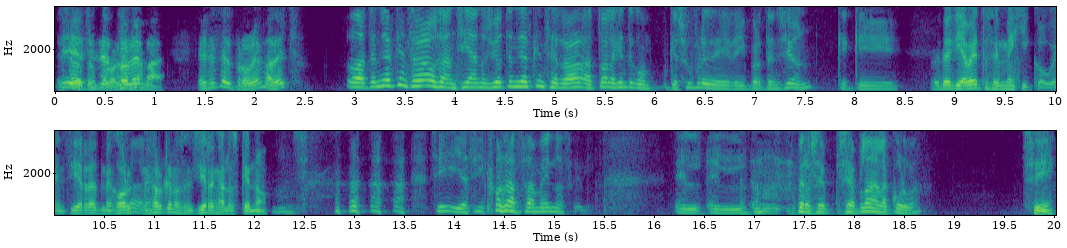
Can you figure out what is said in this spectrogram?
Sí, Ese es ese otro es el problema. problema. Ese es el problema, de hecho. O sea, tendrías que encerrar a los ancianos, yo tendrías que encerrar a toda la gente con- que sufre de, de hipertensión, que, que De diabetes en México, güey, encierras, mejor, mejor que nos encierren a los que no. sí, y así colapsa menos el, el, el- pero se, se aplana la curva. Sí.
